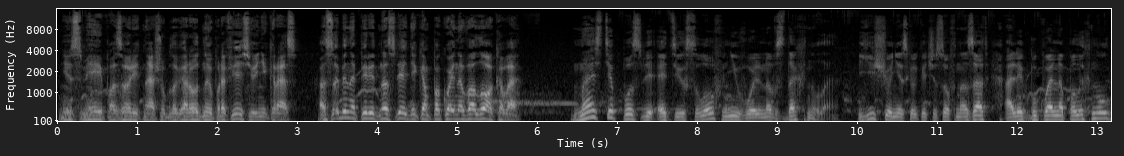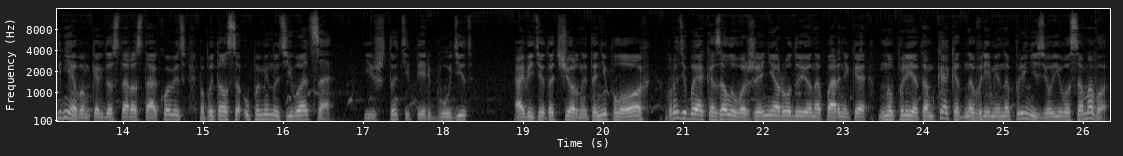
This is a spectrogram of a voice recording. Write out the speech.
«Не смей позорить нашу благородную профессию, Некрас, особенно перед наследником покойного Локова!» Настя после этих слов невольно вздохнула. Еще несколько часов назад Олег буквально полыхнул гневом, когда староста Оковец попытался упомянуть его отца. И что теперь будет? А ведь этот черный-то неплох. Вроде бы оказал уважение роду ее напарника, но при этом как одновременно принизил его самого.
